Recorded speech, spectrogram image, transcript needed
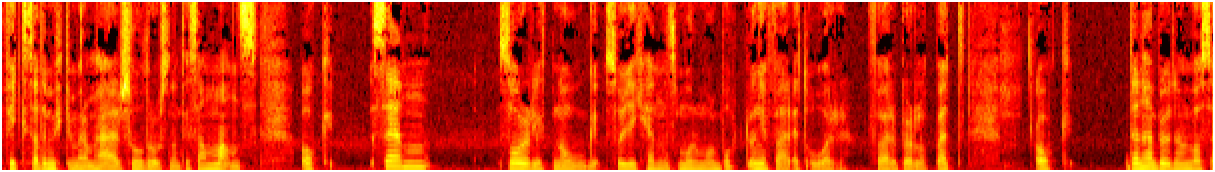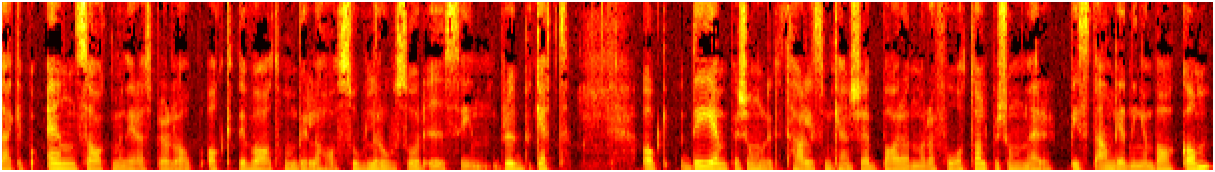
fixade mycket med de här solrosorna tillsammans. Och sen sorgligt nog så gick hennes mormor bort ungefär ett år före bröllopet. Och den här bruden var säker på en sak med deras bröllop och det var att hon ville ha solrosor i sin brudbukett. Och det är en personlig detalj som kanske bara några fåtal personer visste anledningen bakom.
